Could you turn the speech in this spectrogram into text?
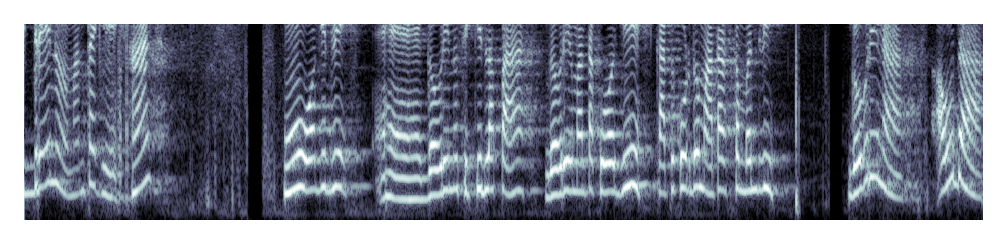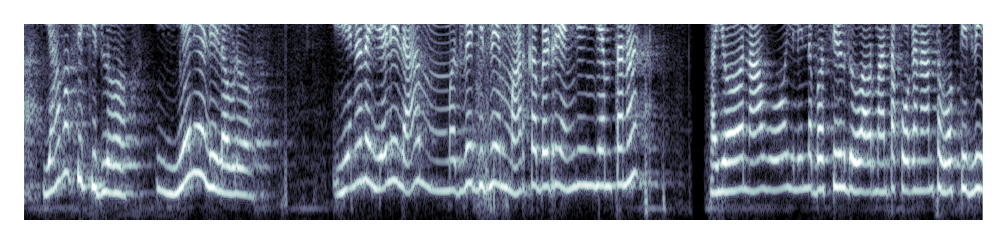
ಇದ್ರೇನು ಮಂತಗೆ? ಹಾ? ಹ್ಞೂ, ಹೋಗಿದ್ವಿ. ಗೌರಿನೂ ಸಿಕ್ಕಿದ್ಲಪ್ಪ. ಗೌರಿ ಮಂತಕ್ಕೆ ಹೋಗಿ ಕಾಫಿ ಕುಡ್ದು ಮಾತಾಡ್ಸ್ಕೊಂಡ್ ಬಂದ್ವಿ. ಗೌರಿನಾ? ಹೌದಾ? ಯಾವಾಗ ಸಿಕ್ಕಿದ್ಲು? ಏನು ಹೇಳಿಲ್ಲ ಅವಳು? ಏನಾರ ಹೇಳಿಲ್ಲ, ಮದ್ವೆ ಗಿದ್ವೆ ಮಾಡ್ಕೋಬೇಡ್ರಿ, ಹೆಂಗೆ ಹಿಂಗೆ ಅಂತಾನ? ಅಯ್ಯೋ, ನಾವು ಇಲ್ಲಿಂದ ಬಸ್ ಇಳಿದು ಅವ್ರ ಮಂತಕ್ಕೆ ಹೋಗೋಣ ಅಂತ ಹೋಗ್ತಿದ್ವಿ.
